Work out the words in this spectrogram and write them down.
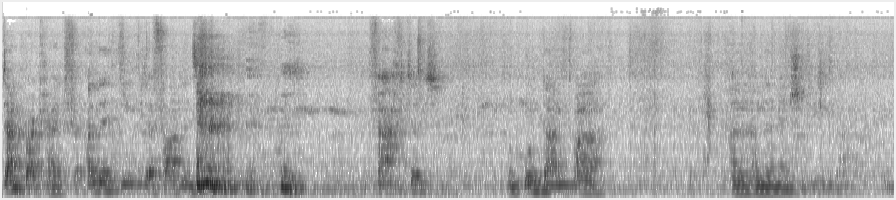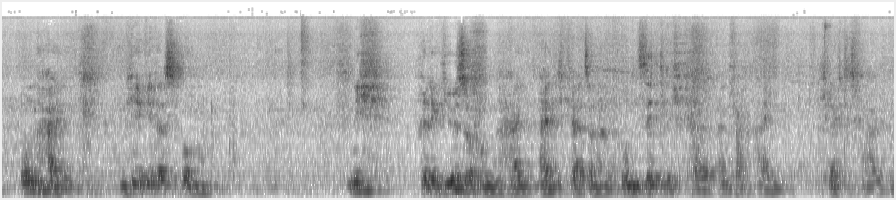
Dankbarkeit für alle ihm widerfahrenen Sachen. Verachtet und undankbar allen anderen Menschen gegenüber. Unheilig. Und hier geht es um nicht religiöse Unheiligkeit, sondern Unsittlichkeit, einfach ein schlechtes Verhalten.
